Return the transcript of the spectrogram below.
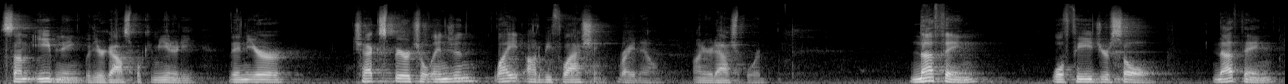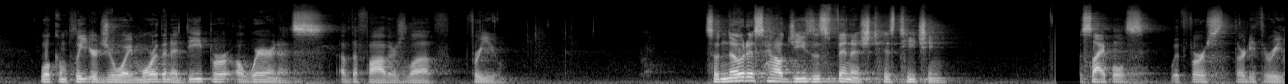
some evening with your gospel community, then your check spiritual engine light ought to be flashing right now on your dashboard. Nothing will feed your soul. Nothing will complete your joy more than a deeper awareness of the Father's love for you. So notice how Jesus finished his teaching disciples with verse 33.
